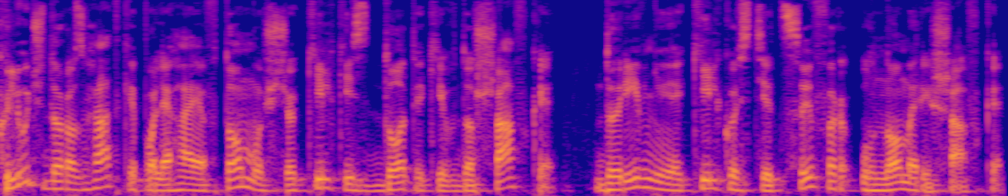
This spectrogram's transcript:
Ключ до розгадки полягає в тому, що кількість дотиків до шафки дорівнює кількості цифр у номері шафки.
